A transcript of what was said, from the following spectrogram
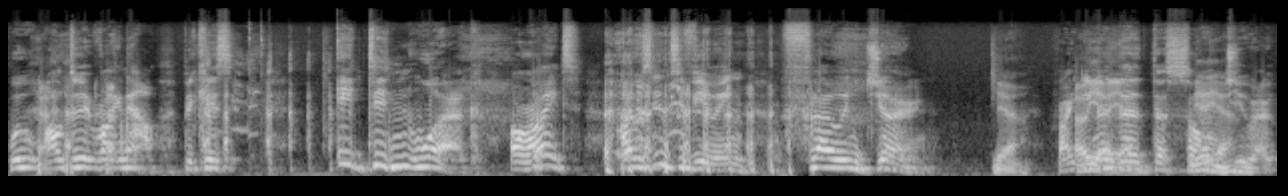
we'll, I'll do it right now because it didn't work. All right, I was interviewing Flo and Joan, Yeah. right? Oh, you know yeah. the the song duo,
